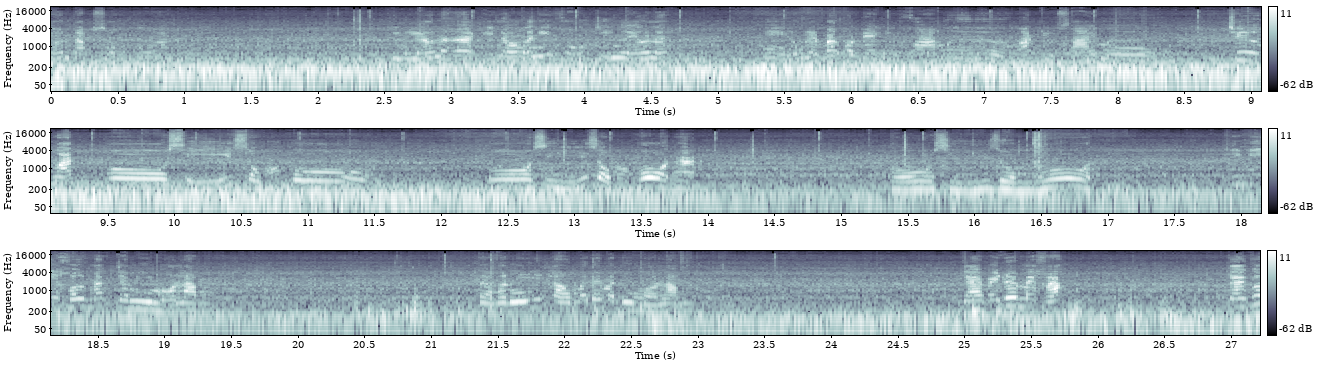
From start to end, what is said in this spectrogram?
ต้อนรับสองตัว ถึงแล้วนะฮะพี่น้องอันนี้ของจริงแล้วนะ นี่โรงเรียนบ้านขอนแดงอยู่ขวามือ วัดอยู่ซ้ายมือ ชื่อวัดโพ สีสมโพโพสีสมโพธฮะโพสีสมโพธที่นี่เขามักจะมีหมอลำแต่วันนี้เราไม่ได้มาดูหมอลำยายไปด้วยไหมคะยายก็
